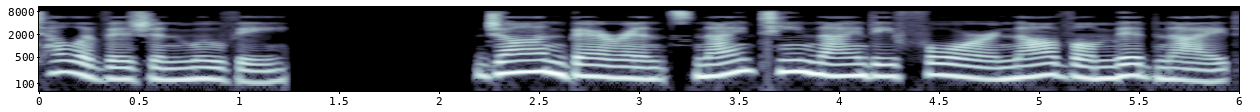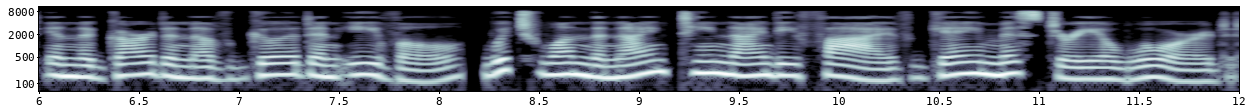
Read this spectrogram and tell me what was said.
television movie. John Berendt's 1994 novel Midnight in the Garden of Good and Evil, which won the 1995 Gay Mystery Award,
